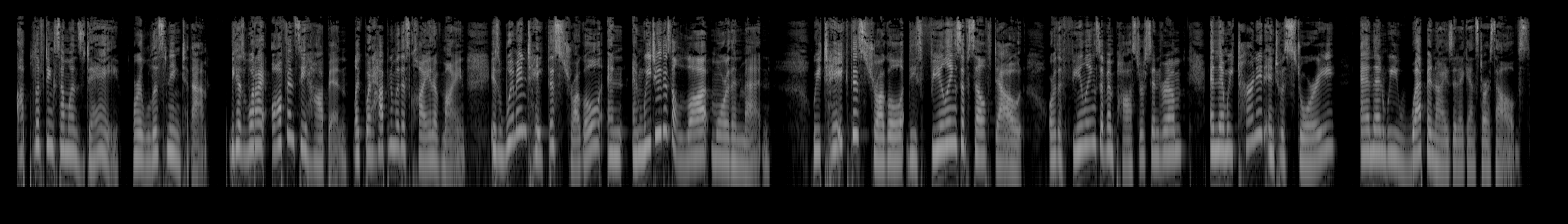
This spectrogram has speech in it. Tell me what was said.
uplifting someone's day or listening to them. Because what I often see happen, like what happened with this client of mine, is women take this struggle and, and we do this a lot more than men. We take this struggle, these feelings of self doubt or the feelings of imposter syndrome, and then we turn it into a story and then we weaponize it against ourselves.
